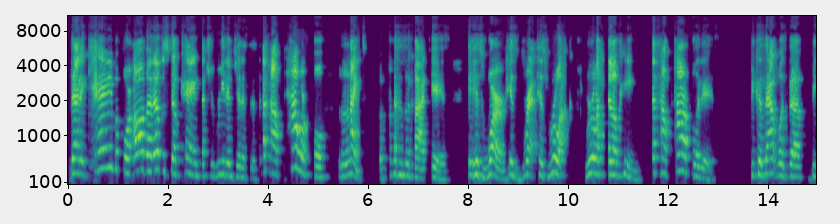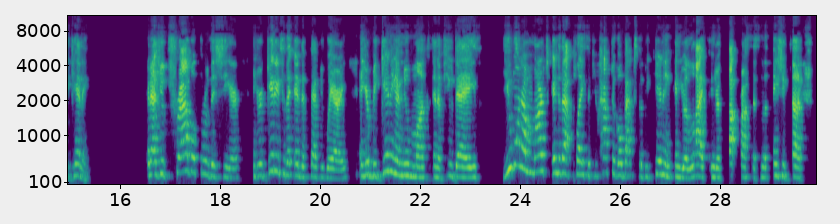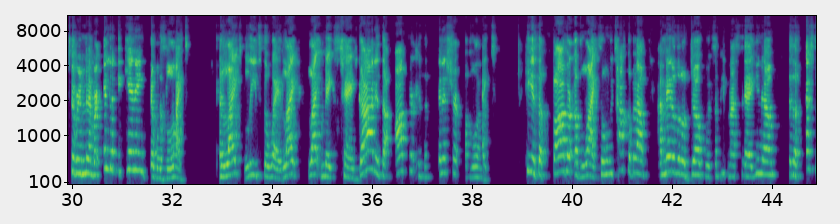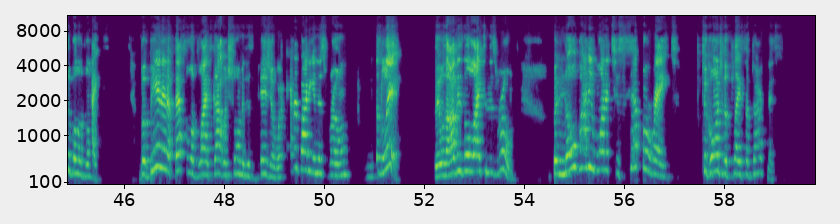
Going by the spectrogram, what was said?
that it came before all that other stuff came that you read in Genesis. That's how powerful light, the presence of God is. His word, his breath, his ruach, ruach Elohim. That's how powerful it is because that was the beginning. And as you travel through this year and you're getting to the end of February and you're beginning a new month in a few days, you want to march into that place if you have to go back to the beginning in your life, in your thought process, and the things you've done to remember in the beginning, there was light. And light leads the way. Light, light makes change. God is the author and the finisher of light. He is the father of light. So when we talk about, I made a little joke with some people and I said, you know, there's a festival of lights. But being in a festival of lights, God was showing me this vision where everybody in this room was lit. There was all these little lights in this room. But nobody wanted to separate to go into the place of darkness.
